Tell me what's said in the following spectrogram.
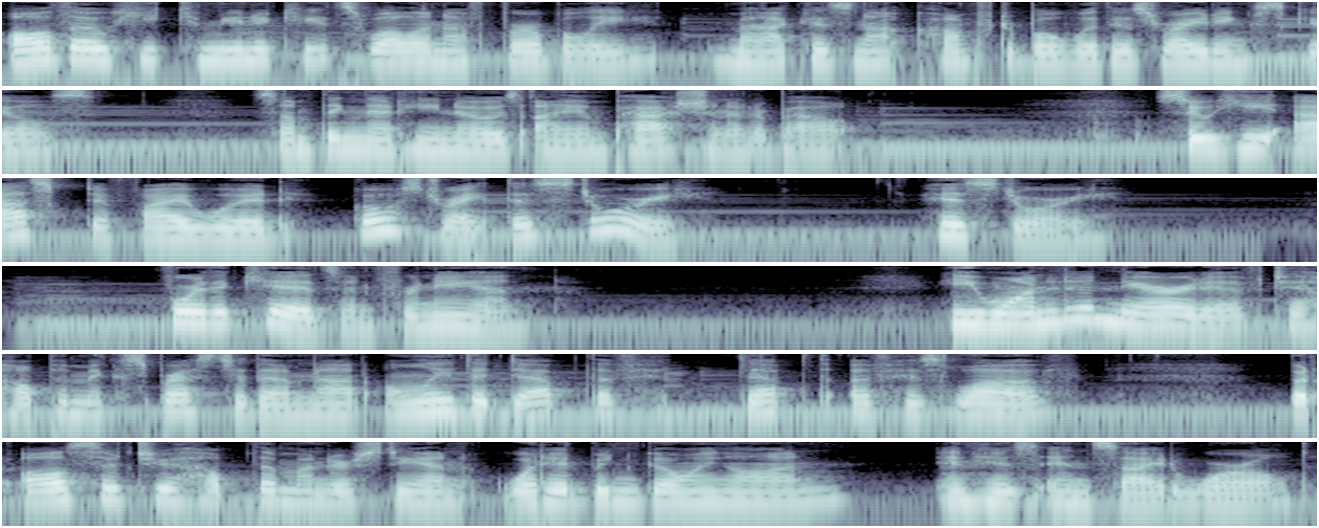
Although he communicates well enough verbally, Mac is not comfortable with his writing skills, something that he knows I am passionate about. So he asked if I would ghostwrite this story, his story, for the kids and for Nan. He wanted a narrative to help him express to them not only the depth of depth of his love, but also to help them understand what had been going on in his inside world.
